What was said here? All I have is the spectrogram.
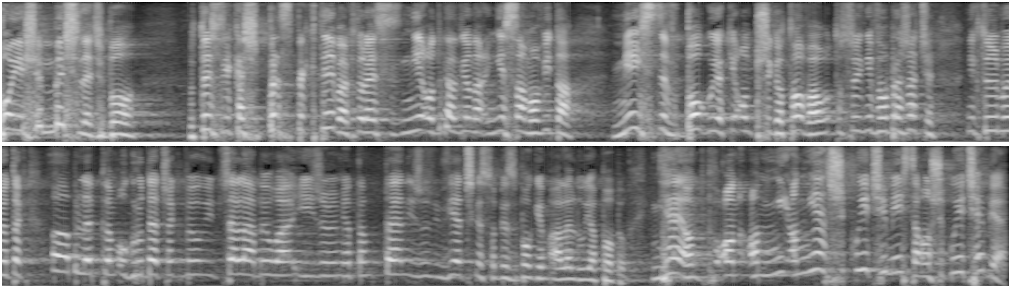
boję się myśleć, bo bo to jest jakaś perspektywa, która jest nieodgadniona, niesamowita. Miejsce w Bogu, jakie On przygotował, to sobie nie wyobrażacie. Niektórzy mówią tak, o, byle tam ogródeczek był i cela była i żebym ja tam ten, i że wiecznie sobie z Bogiem, aleluja, pobył. Nie, on, on, on, nie, on nie szykuje ci miejsca, On szykuje ciebie.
